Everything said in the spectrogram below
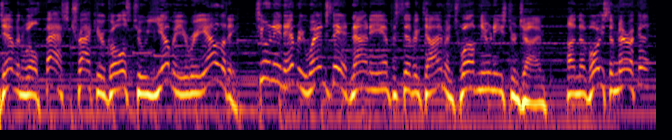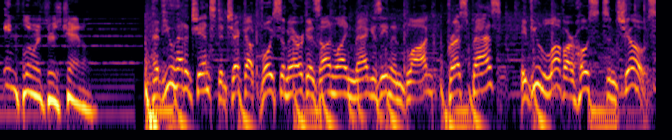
Devin will fast track your goals to yummy reality. Tune in every Wednesday at 9 a.m. Pacific Time and 12 noon Eastern Time on the Voice America Influencers Channel. Have you had a chance to check out Voice America's online magazine and blog, Press Pass? If you love our hosts and shows,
